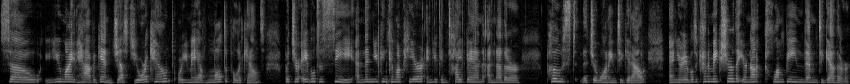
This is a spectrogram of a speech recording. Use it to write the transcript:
So you might have, again, just your account or you may have multiple accounts, but you're able to see and then you can come up here and you can type in another post that you're wanting to get out and you're able to kind of make sure that you're not clumping them together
